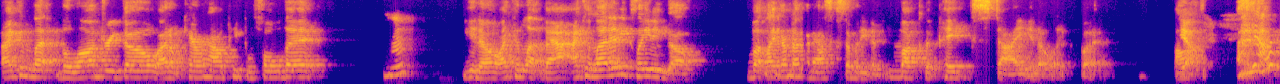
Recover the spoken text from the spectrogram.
i can let the laundry go. I don't care how people fold it. Mm-hmm. you know i can let that i can let any cleaning go but like i'm not going to ask somebody to mm-hmm. muck the pigsty you know like but I'll yeah yeah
